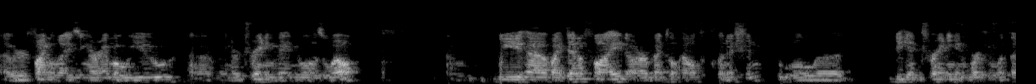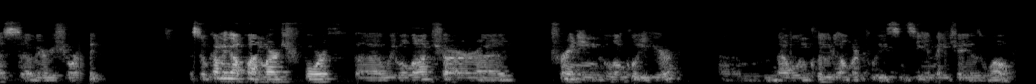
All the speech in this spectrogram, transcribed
Uh, We were finalizing our MOU um, and our training manual as well. We have identified our mental health clinician who will uh, begin training and working with us uh, very shortly. So coming up on March 4th, uh, we will launch our training locally here. Um, That will include Aylmer Police and CMHA as well.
